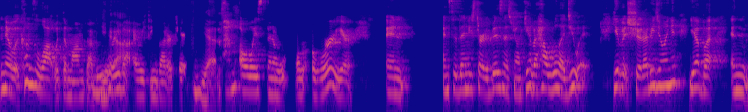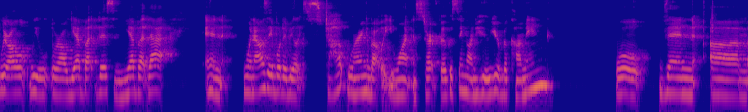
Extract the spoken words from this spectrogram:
No, it comes a lot with the mom job. We yeah. worry about everything about our kids. Yes. I've always been a, a, a worrier. And and so then you start a business. And you're like, yeah, but how will I do it? Yeah, but should I be doing it? Yeah, but and we're all we we're all yeah, but this and yeah, but that. And when I was able to be like, stop worrying about what you want and start focusing on who you're becoming, well, then um,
